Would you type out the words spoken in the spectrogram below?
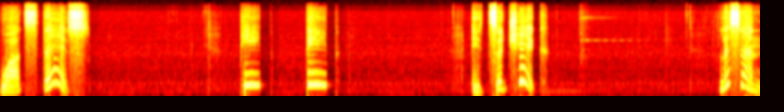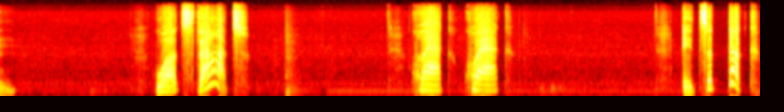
What's this? Peep, peep. It's a chick. Listen. What's that? Quack, quack. It's a duck.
